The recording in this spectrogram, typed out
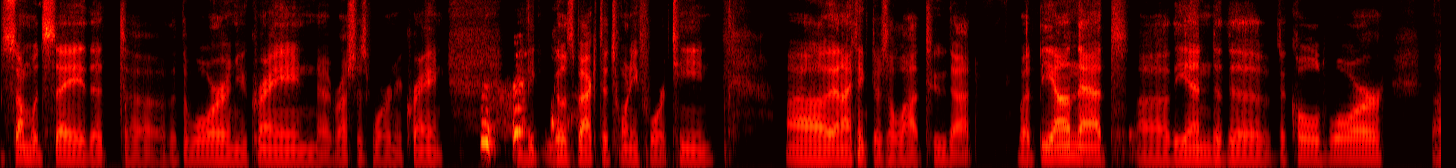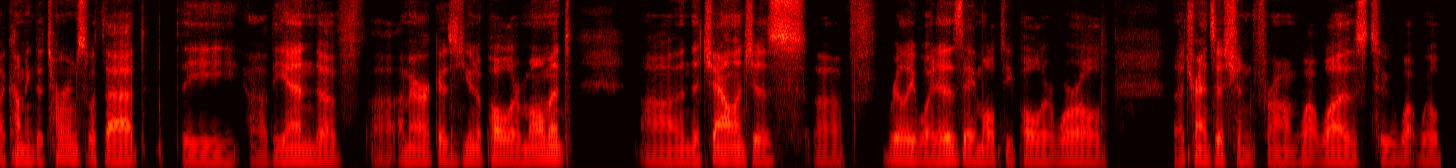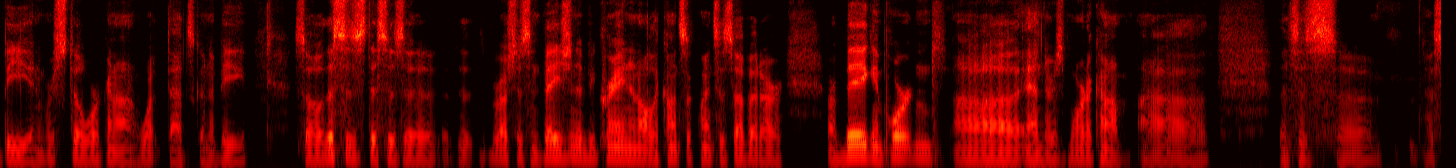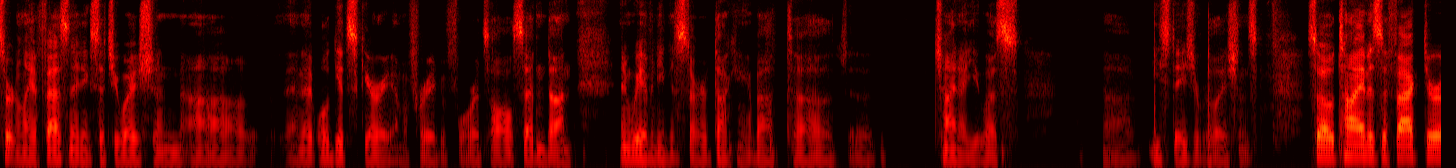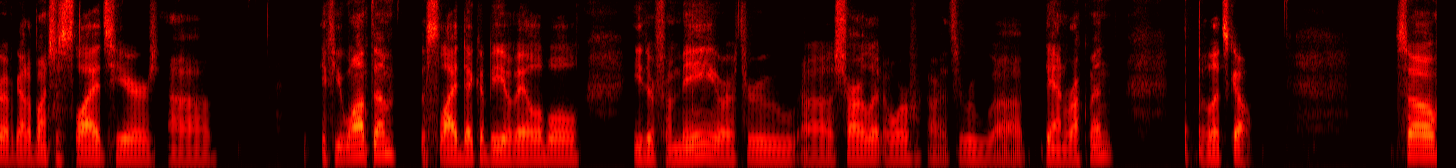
some would say that uh, that the war in Ukraine, uh, Russia's war in Ukraine, goes back to 2014, uh, and I think there's a lot to that. but beyond that, uh, the end of the, the Cold War, uh, coming to terms with that, the, uh, the end of uh, America's unipolar moment, uh, and the challenges of really what is a multipolar world uh, transition from what was to what will be, and we're still working on what that's going to be. So this is this is a Russia's invasion of Ukraine and all the consequences of it are are big, important, uh, and there's more to come. Uh, this is uh, certainly a fascinating situation. And it will get scary, I'm afraid, before it's all said and done. And we haven't even started talking about uh, China, US uh, East Asia relations. So time is a factor. I've got a bunch of slides here. Uh, if you want them, the slide deck will be available either from me or through uh, Charlotte or, or through uh, Dan Ruckman. But let's go. So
